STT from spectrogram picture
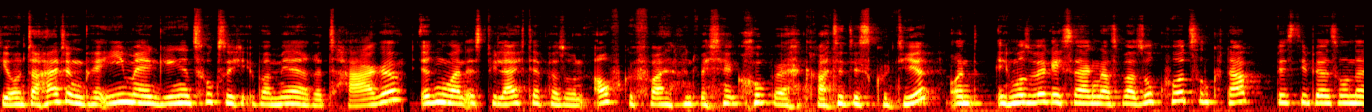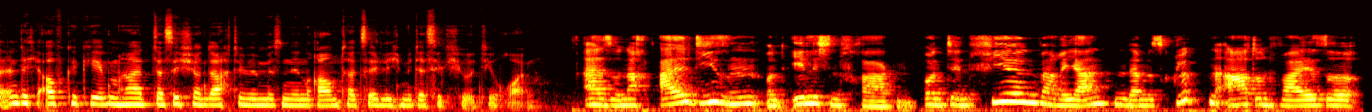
Die Unterhaltung per E-Mail ginge, zog sich über mehrere Tage. Irgendwann ist vielleicht der Person aufgefallen, mit welcher Gruppe er gerade diskutiert. Und ich muss wirklich sagen, das war so kurz und knapp, bis die Person dann endlich aufgegeben hat, dass ich schon dachte, wir müssen den Raum tatsächlich mit der Security räumen. Also nach all diesen und ähnlichen Fragen und den vielen Varianten der missglückten Art und Weise,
